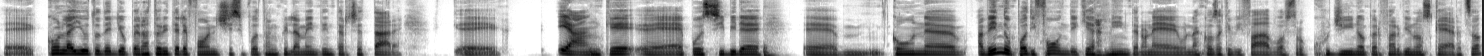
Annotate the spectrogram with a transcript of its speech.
eh, con l'aiuto degli operatori telefonici si può tranquillamente intercettare. Eh, e anche eh, è possibile eh, con, eh, avendo un po' di fondi, chiaramente non è una cosa che vi fa vostro cugino per farvi uno scherzo,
